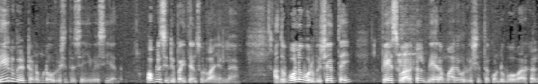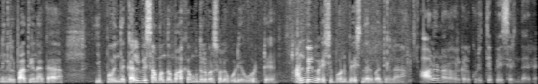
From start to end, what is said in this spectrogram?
தீர்வு எட்டணும்ன்ற ஒரு விஷயத்தை செய்யவே செய்யாது. பப்ளிசிட்டி பைத்தியன்னு சொல்லுவாங்கல்ல அதுபோல் ஒரு விஷயத்தை பேசுவார்கள் வேறு மாதிரி ஒரு விஷயத்தை கொண்டு போவார்கள். நீங்கள் பார்த்தீங்கன்னாக்கா இப்போது இந்த கல்வி சம்பந்தமாக முதல்வர் சொல்லக்கூடிய உருட்டு அன்பில் மகேஷ் இப்போ ஒன்று பேசியிருந்தார் பார்த்தீங்களா ஆளுநர் அவர்கள் குறித்து பேசியிருந்தார்.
